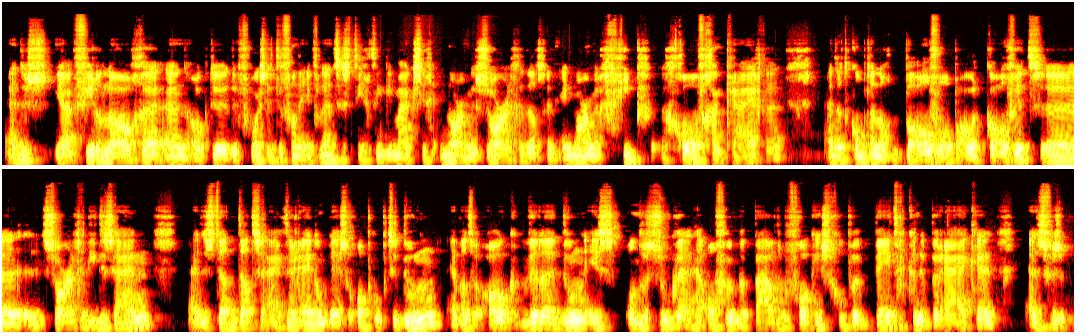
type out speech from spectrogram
dus ja, virologen en ook de, de voorzitter van de Influenza Stichting, die maken zich enorme zorgen dat we een enorme griepgolf gaan krijgen. En dat komt dan nog bovenop alle COVID-zorgen die er zijn. Dus dat, dat is eigenlijk de reden om deze oproep te doen. En wat we ook willen doen is onderzoeken hè, of we bepaalde bevolkingsgroepen beter kunnen bereiken. dus we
